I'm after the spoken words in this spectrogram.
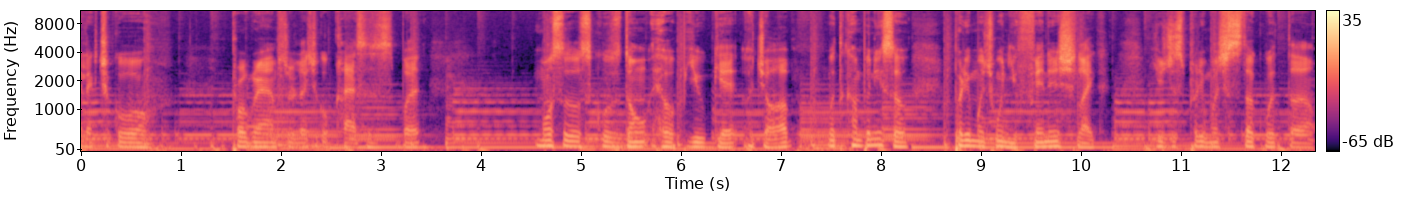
electrical programs or electrical classes, but most of those schools don't help you get a job with the company. So pretty much when you finish, like you're just pretty much stuck with the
